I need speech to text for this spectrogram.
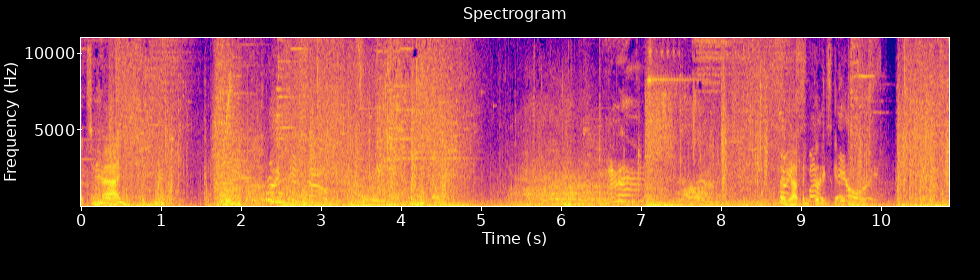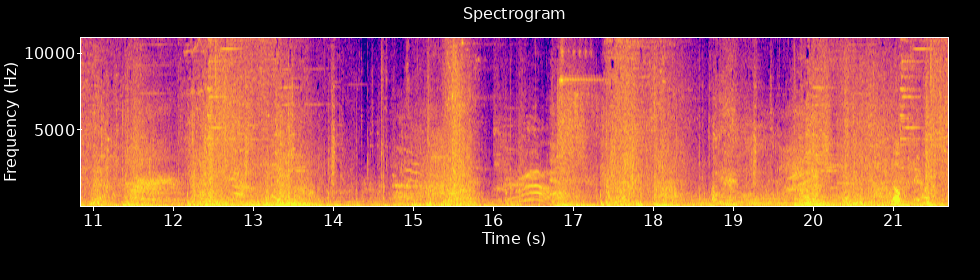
It's mad. What happened to this guy? Nope.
